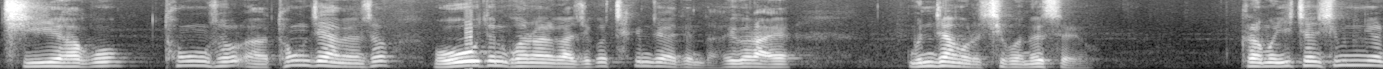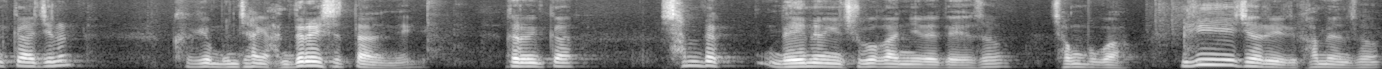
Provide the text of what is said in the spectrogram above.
지휘하고 통소, 아, 통제하면서 모든 권한을 가지고 책임져야 된다. 이걸 아예 문장으로 집어넣었어요. 그러면 2016년까지는 그게 문장이 안 들어있었다는 얘기예요. 그러니까 304명이 죽어간 일에 대해서 정부가 이리저리 가면서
